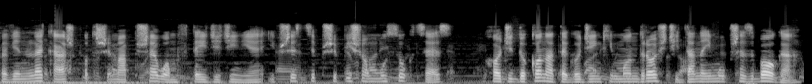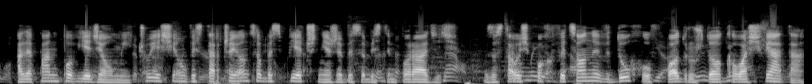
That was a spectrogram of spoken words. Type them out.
Pewien lekarz otrzyma przełom w tej dziedzinie i wszyscy przypiszą mu sukces, choć dokona tego dzięki mądrości danej mu przez Boga. Ale Pan powiedział mi, czuję się wystarczająco bezpiecznie, żeby sobie z tym poradzić. Zostałeś pochwycony w duchu w podróż dookoła świata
